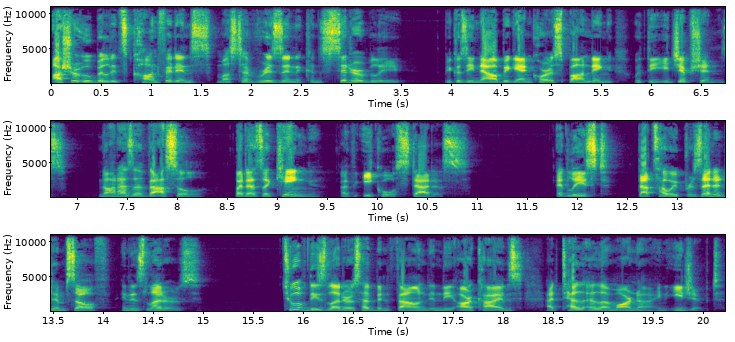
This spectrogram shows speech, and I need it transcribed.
Ashur Uballit's confidence must have risen considerably because he now began corresponding with the Egyptians, not as a vassal, but as a king of equal status. At least, that's how he presented himself in his letters. Two of these letters have been found in the archives at Tel El Amarna in Egypt.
